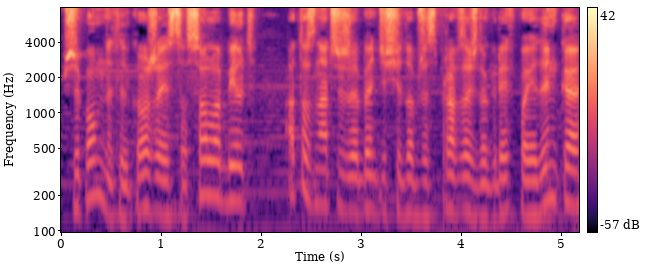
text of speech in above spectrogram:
Przypomnę tylko, że jest to solo build, a to znaczy, że będzie się dobrze sprawdzać do gry w pojedynkę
